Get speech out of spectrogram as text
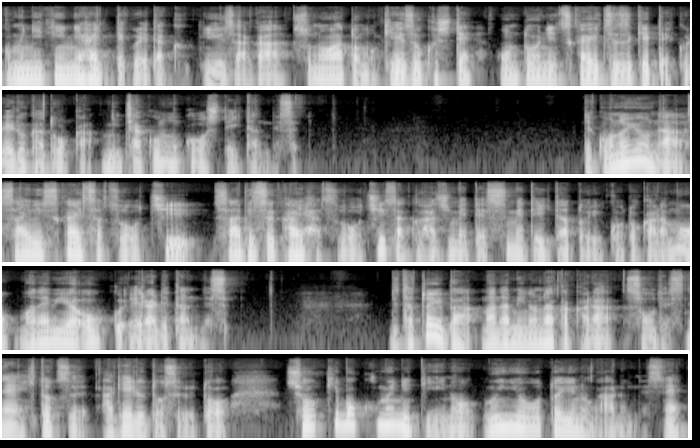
コミュニティに入ってくれたユーザーが、その後も継続して本当に使い続けてくれるかどうかに着目をしていたんです。で、このようなサービス開発をち、サービス開発を小さく始めて進めていたということからも学びは多く得られたんです。で、例えば学びの中からそうですね、一つ挙げるとすると、小規模コミュニティの運用というのがあるんですね。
